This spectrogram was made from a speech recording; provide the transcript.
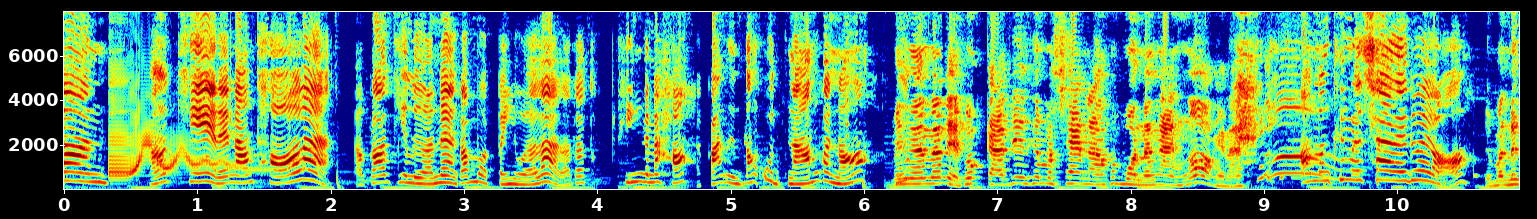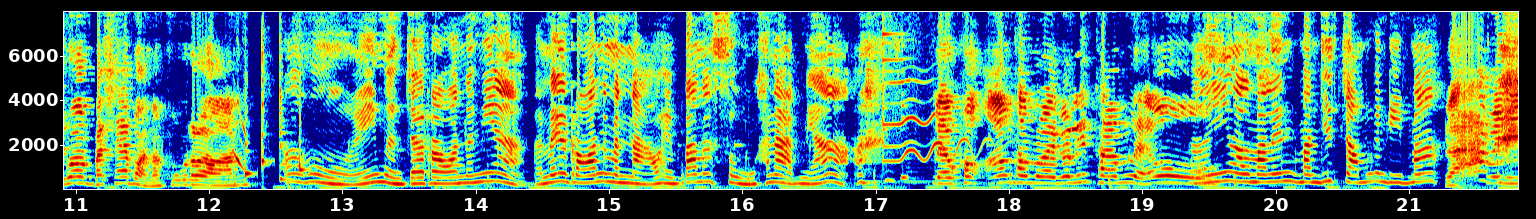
ก่อนโอเคได้น้ำพอแหละแล้วก็ที่เหลือเนี่ยก็หมดไปอยู่แล้วแหละเราจะทุบทิ้งกันนะคะแต่ก่อนอื่นต้องอุดน้ำก่อนเนาะไม่งั้นนะเดี๋ยวพวกการเดียนขึ้นมาแช่น้ำข้างบนนะงานงอกเลยนะเอามันขึ้นมาแช่ได้ด้วยเหรอเดี๋ยวมันนึกว่ามาแช่บ่อน้ำพุร้อนโอ้โหเหมือนจะร้อนนะเนี่ย มันไม่ร้อนนะมันหนาวเห็นป่ะมันสูงขนาดเนี้ยเร็วเขาอ้อมทำอะไรก็รีบทำแล้วเฮ้ยเรามาเล่นบันจี้จัมป์กันดีป่ะอ่าไม่ดี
